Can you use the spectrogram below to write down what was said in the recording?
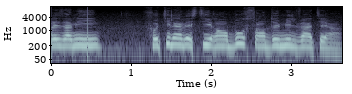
les amis, faut-il investir en bourse en 2021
